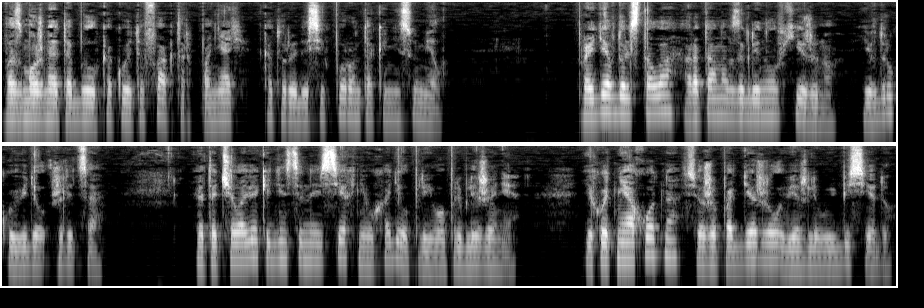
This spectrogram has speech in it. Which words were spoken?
Возможно, это был какой-то фактор, понять который до сих пор он так и не сумел. Пройдя вдоль стола, Ротанов заглянул в хижину и вдруг увидел жреца. Этот человек единственный из всех не уходил при его приближении. И хоть неохотно, все же поддерживал вежливую беседу.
